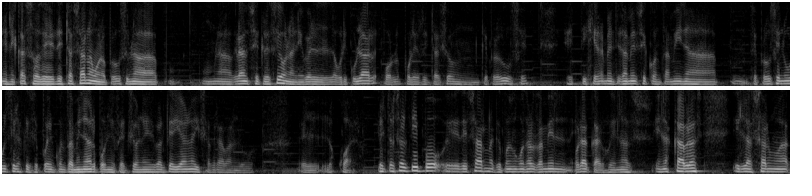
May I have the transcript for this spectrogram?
En el caso de, esta sarna, bueno, produce una, una, gran secreción a nivel auricular por, la irritación que produce. Este, generalmente también se contamina, se producen úlceras que se pueden contaminar por infecciones bacterianas y se agravan los cuadros. El tercer tipo eh, de sarna que podemos encontrar también en las, en las cabras es la sarna,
